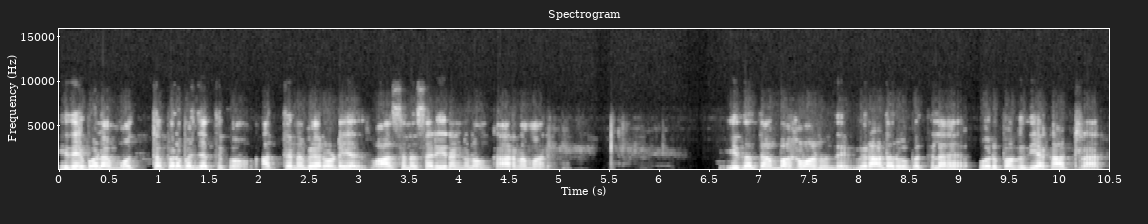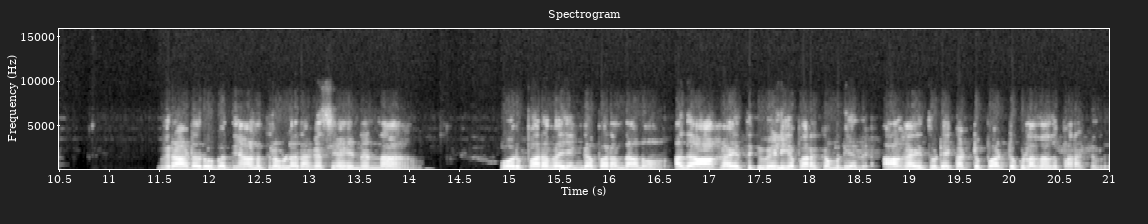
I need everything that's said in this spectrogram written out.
இதே போல் மொத்த பிரபஞ்சத்துக்கும் அத்தனை பேருடைய வாசன சரீரங்களும் காரணமாக இருக்கு. தான் பகவான் வந்து விராட ரூபத்தில் ஒரு பகுதியாக காட்டுறார். விராட ரூப தியானத்தில் உள்ள ரகசியம் என்னென்னா ஒரு பறவை எங்கே பறந்தாலும், அது ஆகாயத்துக்கு வெளியே பறக்க முடியாது. ஆகாயத்துடைய கட்டுப்பாட்டுக்குள்ளே தான் அது பறக்குது.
